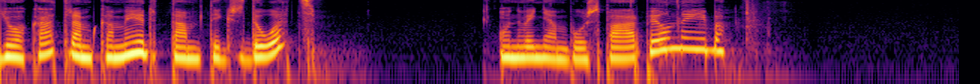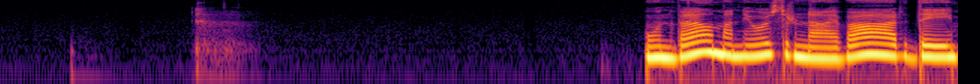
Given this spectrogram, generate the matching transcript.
jo katram, kam ir, tam tiks dots, un viņam būs pārpilnība. Un vēl mani uzrunāja vārdi.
